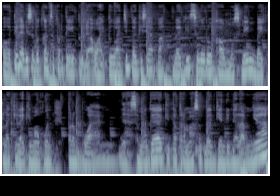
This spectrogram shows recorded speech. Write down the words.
Oh, tidak disebutkan seperti itu. Dakwah itu wajib bagi siapa? Bagi seluruh kaum muslim baik laki-laki maupun perempuan. Nah, semoga kita termasuk bagian di dalamnya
